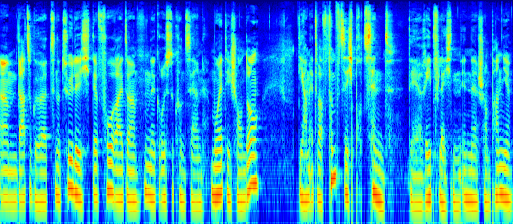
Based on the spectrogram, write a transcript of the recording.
Ähm, dazu gehört natürlich der Vorreiter, der größte Konzern Moët Chandon. Die haben etwa 50 Prozent der Rebflächen in der Champagne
